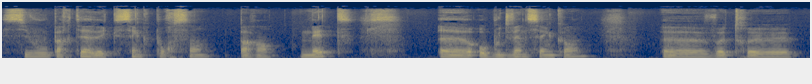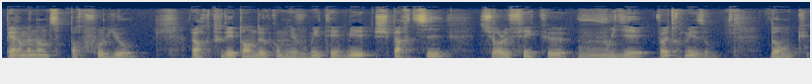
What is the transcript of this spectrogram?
si vous partez avec 5% par an net, euh, au bout de 25 ans, euh, votre permanente portfolio, alors tout dépend de combien vous mettez, mais je suis parti sur le fait que vous vouliez votre maison. Donc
